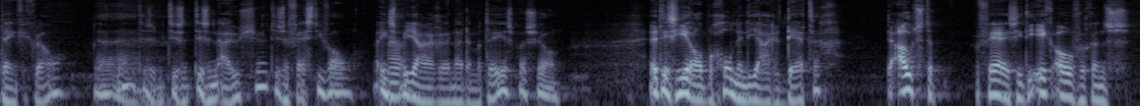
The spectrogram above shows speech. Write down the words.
Denk ik wel. Ja, Ja, het, is een, het, is een, het is een uitje, het is een festival. Eens Ja. per jaar eh, naar de Matthäus Passion. Het is hier al begonnen in de jaren 30. De oudste versie die ik overigens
